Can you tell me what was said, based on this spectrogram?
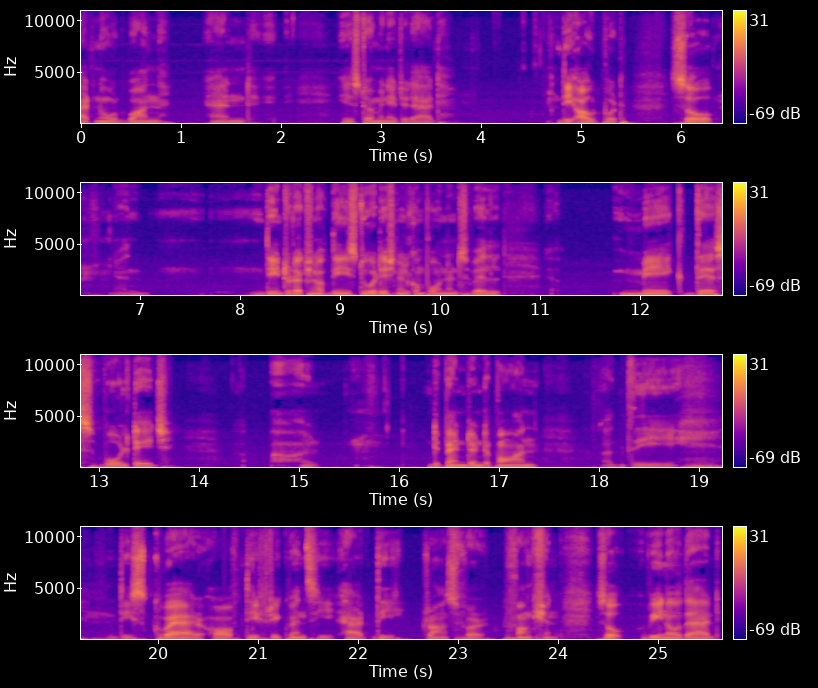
at node 1 and is terminated at the output. So the introduction of these two additional components will make this voltage uh, dependent upon uh, the the square of the frequency at the transfer function. So we know that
